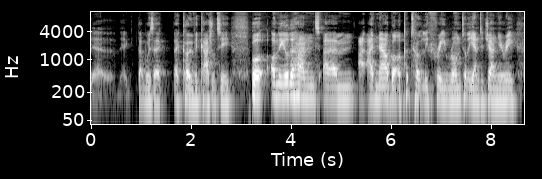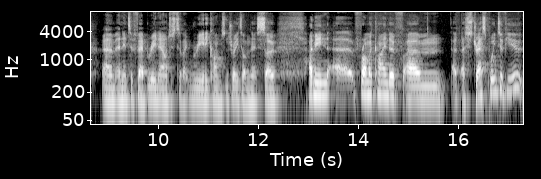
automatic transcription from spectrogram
uh, that was a, a COVID casualty. But on the other hand, um, I, have now got a totally free run till the end of January um, and into February now, just to like really concentrate on this. So, I mean, uh, from a kind of um, a, a, stress point of view,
